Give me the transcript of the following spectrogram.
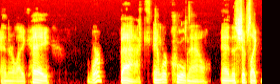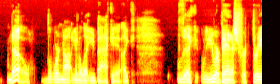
and they're like, hey, we're back and we're cool now. And the ship's like, no, we're not going to let you back in. Like, like you were banished for three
